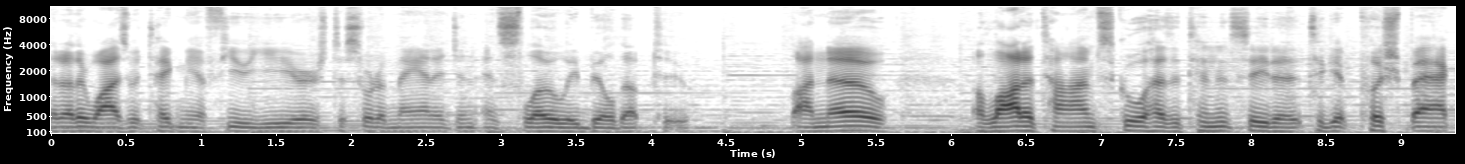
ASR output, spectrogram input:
that otherwise would take me a few years to sort of manage and, and slowly build up to. I know a lot of times school has a tendency to, to get pushed back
